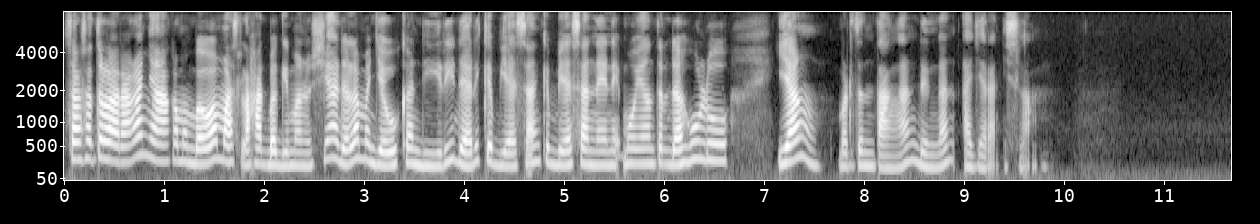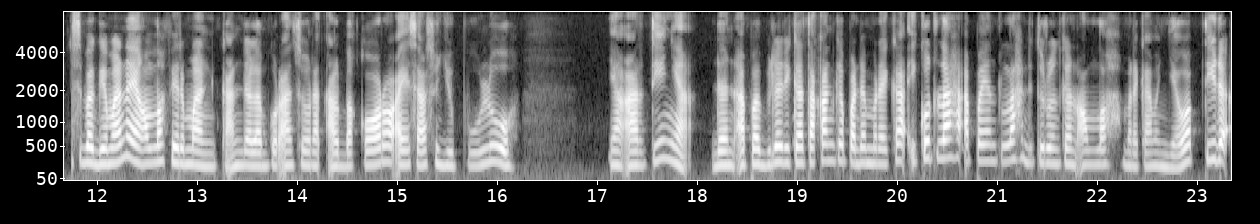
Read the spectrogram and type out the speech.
Salah satu larangan yang akan membawa maslahat bagi manusia adalah menjauhkan diri dari kebiasaan-kebiasaan nenek moyang terdahulu yang bertentangan dengan ajaran Islam sebagaimana yang Allah firmankan dalam Quran surat Al-Baqarah ayat 170 yang artinya dan apabila dikatakan kepada mereka ikutlah apa yang telah diturunkan Allah mereka menjawab tidak.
